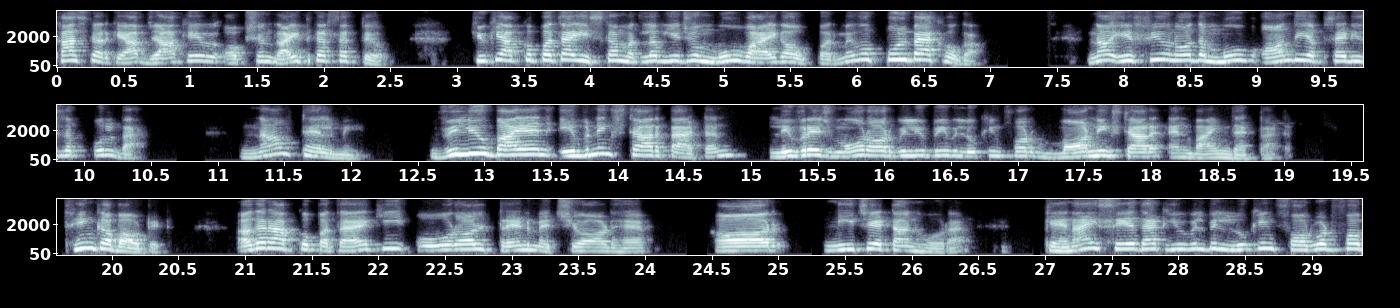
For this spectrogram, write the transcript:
खास करके आप जाके ऑप्शन राइट कर सकते हो क्योंकि आपको पता है इसका मतलब ये जो मूव आएगा ऊपर में वो पुल बैक होगा now if you know the move on the upside is a pull back now tell me will you buy an evening star pattern? Leverage more or will you be looking for morning star and buying that pattern? Think about it. अगर आपको पता है कि ओवरऑल ट्रेंड मेच्योर्ड है और नीचे टर्न हो रहा है can I say that you will be looking forward for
